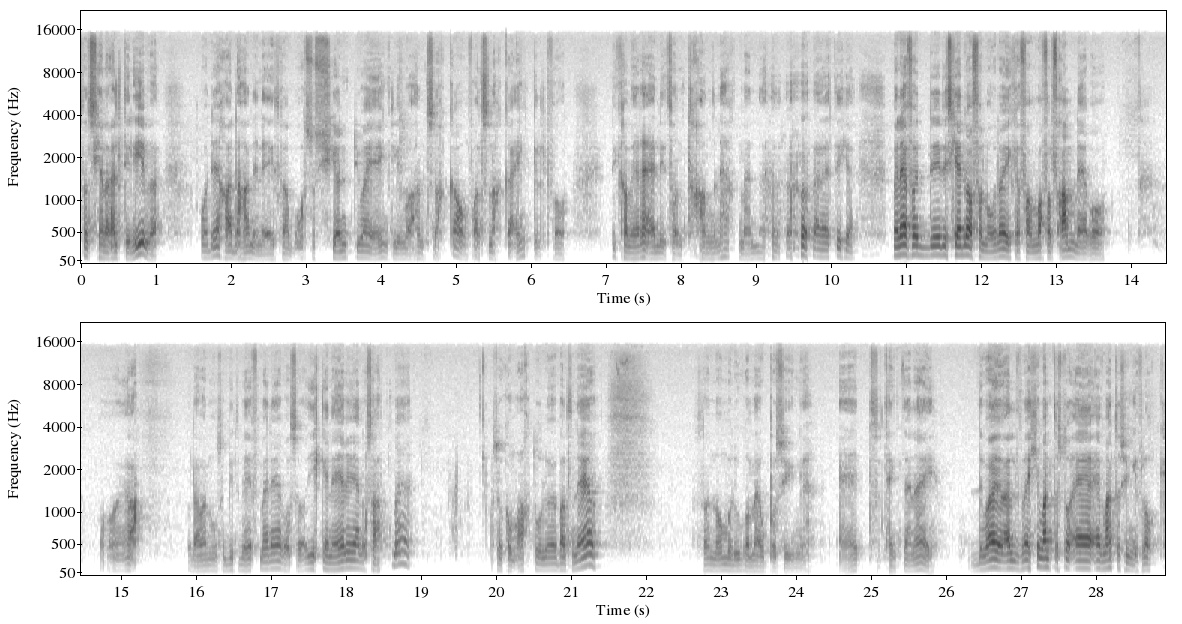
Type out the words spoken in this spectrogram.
sånn generelt i livet. Og det hadde han en egenskap. Og så skjønte jo jeg egentlig hva han snakka om, for han snakka enkelt. For det kan være er litt sånn tranglært, men jeg vet ikke. Men det, det, skjedde i hvert fall noe. Da gikk jeg i hvert fall fram der, og, og ja. Og da var det noen som begynte med for meg der, og så gikk jeg ned igjen og satt meg. Og så kom Arthur løpende ned. Så nå må du gå med opp og synge. Jeg tenkte jeg nei. Det var jeg var ikke vant til å stå, jeg jeg vant til å synge i flokk.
